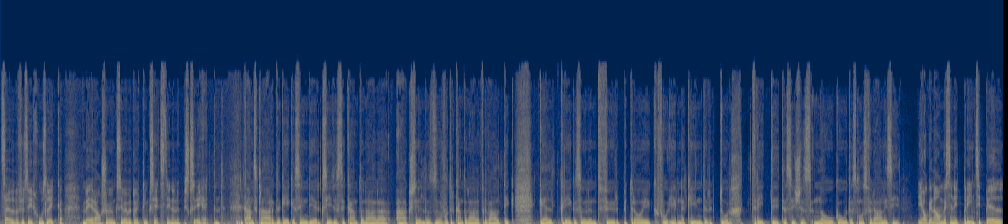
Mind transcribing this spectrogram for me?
selber für sich auslegen. Wäre auch schön gewesen, wenn wir dort im Gesetz etwas gesehen hätten. Ganz klar dagegen sind ihr gewesen, dass die kantonalen Angestellten, also von der kantonalen Verwaltung, Geld kriegen sollen für die Betreuung von ihren Kindern durch Dritte. Das ist ein No-Go, das muss für alle sein. Ja, genau. Wir sind nicht prinzipiell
